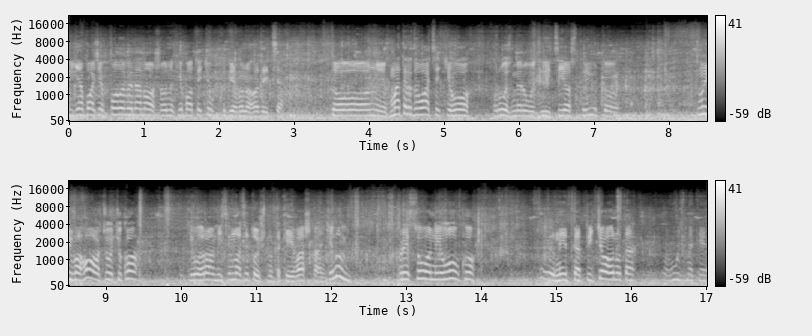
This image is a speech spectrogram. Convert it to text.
я бачив половина ношу, ну хіба ти тюк, куди воно годиться. То ну, як метр двадцять його розміру, дивіться, я стою, то. Ну і вага цього тюка кілограм 18 точно такий важканький. Ну, спресований ловко, нитка підтягнута, вузлики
